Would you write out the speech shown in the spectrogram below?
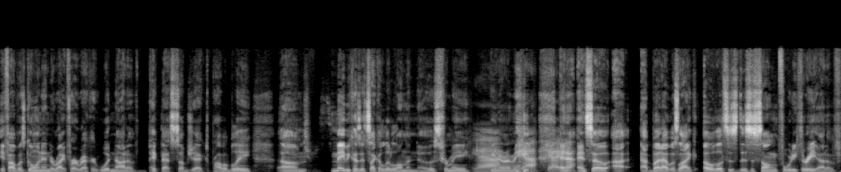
if I was going in to write for a record would not have picked that subject probably. Um, maybe because it's like a little on the nose for me. Yeah, you know what I mean. yeah, yeah, and yeah. and so I, I, but I was like, oh, this is this is song 43 out of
